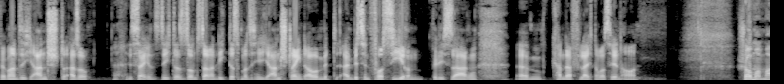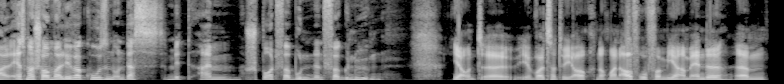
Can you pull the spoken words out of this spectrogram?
wenn man sich anstrengt, also ist ja jetzt nicht, dass es sonst daran liegt, dass man sich nicht anstrengt, aber mit ein bisschen forcieren, will ich sagen, ähm, kann da vielleicht noch was hinhauen. Schauen wir mal. Erstmal schauen wir Leverkusen und das mit einem sportverbundenen Vergnügen. Ja, und äh, ihr wollt natürlich auch nochmal einen Aufruf von mir am Ende. Ähm,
